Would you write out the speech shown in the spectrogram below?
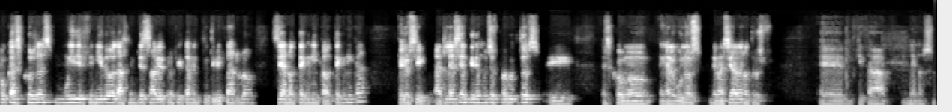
pocas cosas muy definido, la gente sabe perfectamente utilizarlo, sea no técnica o técnica, pero sí, Atlassian tiene muchos productos y es como en algunos demasiado, en otros eh, quizá menos.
